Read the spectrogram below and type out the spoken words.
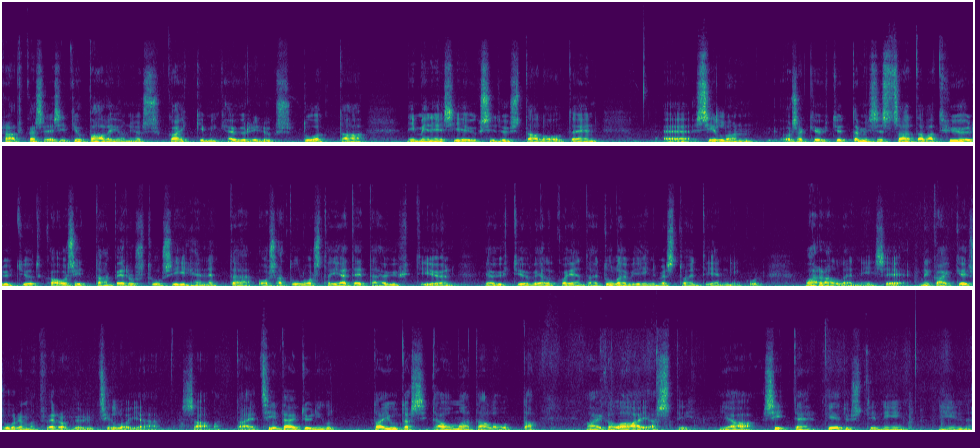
ratkaisee sitten jo paljon, jos kaikki mikä yritys tuottaa, niin menee siihen yksityistalouteen. Silloin osakeyhtiöttämisessä saatavat hyödyt, jotka osittain perustuu siihen, että osa tulosta jätetään yhtiöön ja yhtiövelkojen tai tulevien investointien niin kuin varalle, niin se, ne kaikkein suurimmat verohyödyt silloin jää saamatta. Et siinä täytyy niin tajuta sitä omaa taloutta aika laajasti. Ja sitten tietysti niin, niin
